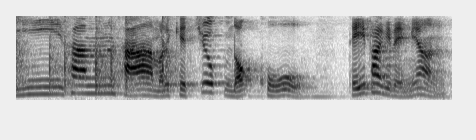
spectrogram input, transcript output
2, 3, 4 뭐 이렇게 쭉 넣고 대입하게 되면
